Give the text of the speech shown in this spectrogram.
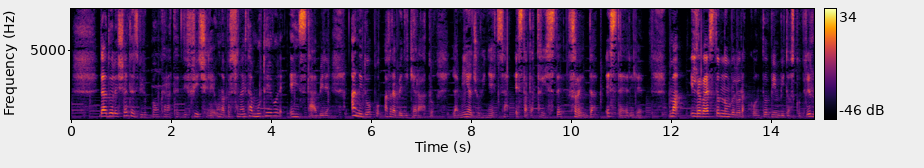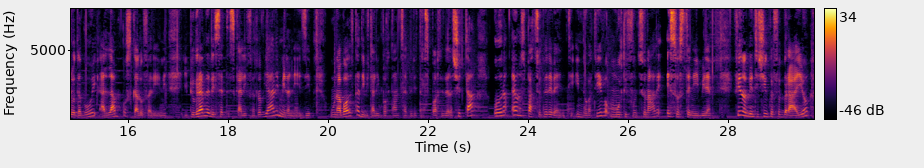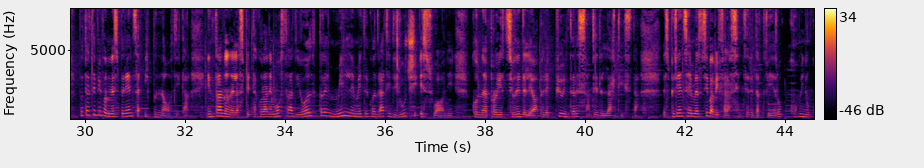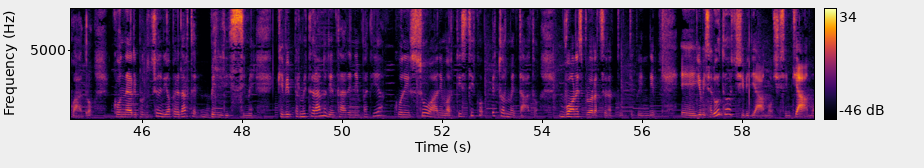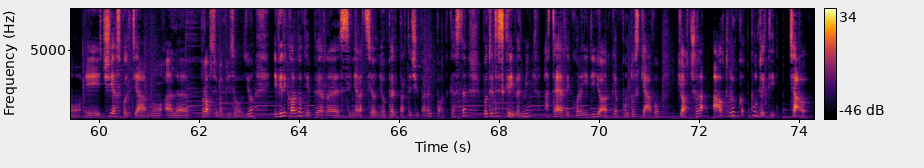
Da adolescente sviluppò un carattere difficile, una personalità mutevole e instabile. Anni dopo avrebbe dichiarato La mia giovinezza è stata triste, fredda e sterile. Ma il resto non ve lo racconto, vi invito a scoprirlo da voi al Lampo Scalo Farini, il più grande dei sette scali ferroviari milanesi. Una volta di vitale importanza per i trasporti della città, ora è uno spazio per eventi innovativo, multifunzionale e sostenibile. Fino al 25 febbraio potrete vivere un'esperienza ipnotica, entrando nella spettacolare mostra di oltre 1000 metri quadrati di luci e suoni, con proiezioni delle opere più interessanti dell'artista. L'esperienza immersiva vi farà sentire davvero come in un quadro, con riproduzioni di opere d'arte bellissime, che vi permetteranno di entrare in empatia con il suo animo artistico e tormentato. Buona esplorazione a tutti, quindi. E io vi saluto, ci vediamo, ci sentiamo e ci ascoltiamo al prossimo episodio e vi ricordo che per segnalazioni o per partecipare al podcast potete scrivermi a terricolaidiyork.schiavo chiocciola outlook.it. Ciao!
